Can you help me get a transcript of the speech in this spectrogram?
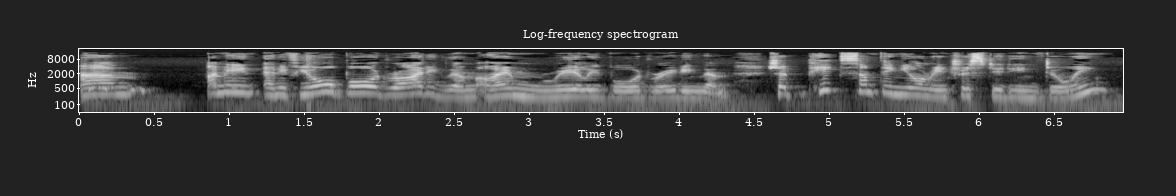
Um, I mean, and if you're bored writing them, I'm really bored reading them. So pick something you're interested in doing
